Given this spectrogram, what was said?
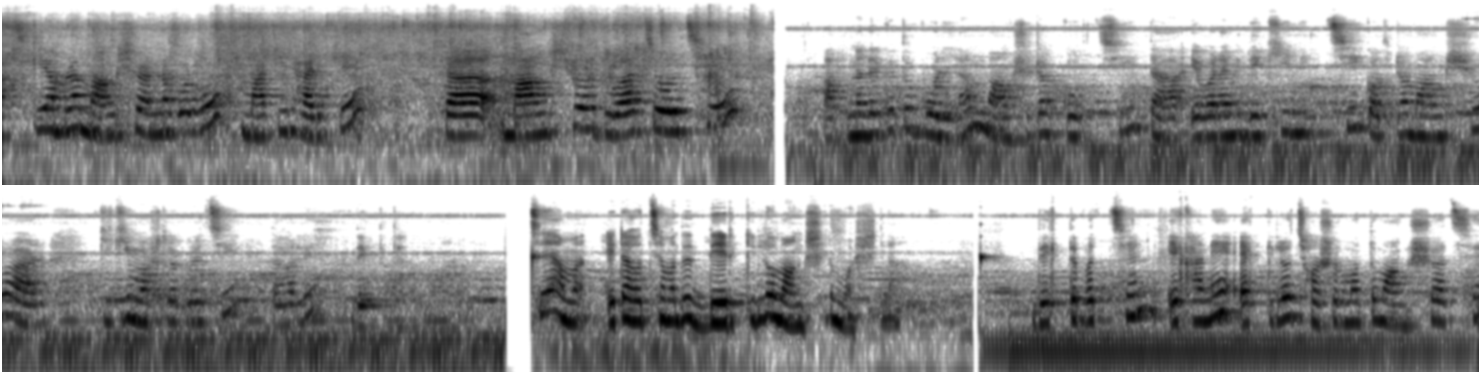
আজকে আমরা মাংস রান্না করব মাটির হাঁড়িতে। তা মাংস ধোয়া চলছে। আপনাদেরকে তো বললাম মাংসটা করছি। তা এবার আমি দেখিয়ে নিচ্ছি কতটা মাংস আর কি কি মশলা করেছি। তাহলে দেখতে থাকুন। আমার এটা হচ্ছে আমাদের দেড় কিলো মাংসের মশলা। দেখতে পাচ্ছেন এখানে এক কিলো ছশোর মতো মাংস আছে।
